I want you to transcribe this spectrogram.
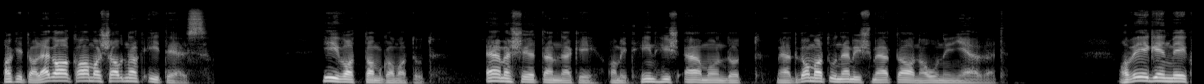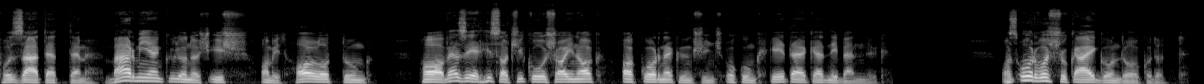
akit a legalkalmasabbnak ítélsz. Hívattam Gamatut. Elmeséltem neki, amit Hinhis elmondott, mert Gamatu nem ismerte a nauni nyelvet. A végén még hozzátettem, bármilyen különös is, amit hallottunk, ha a vezér hisz a csikósainak, akkor nekünk sincs okunk kételkedni bennük. Az orvos sokáig gondolkodott.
